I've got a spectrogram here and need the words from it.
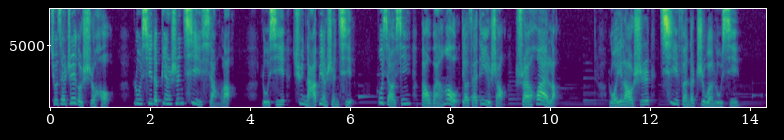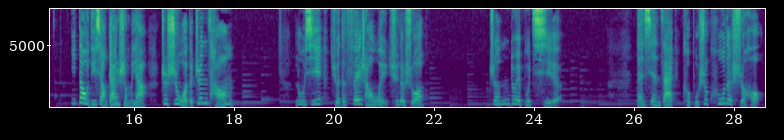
就在这个时候，露西的变声器响了。露西去拿变声器，不小心把玩偶掉在地上，摔坏了。罗伊老师气愤地质问露西：“你到底想干什么呀？这是我的珍藏。”露西觉得非常委屈地说：“真对不起。”但现在可不是哭的时候。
